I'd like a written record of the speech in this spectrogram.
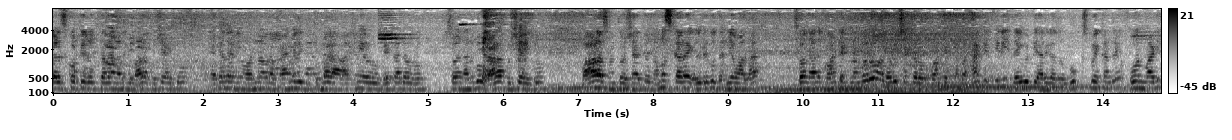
ಕಳಿಸ್ಕೊಟ್ಟಿರುತ್ತಲ್ಲ ನನಗೆ ಭಾಳ ಖುಷಿ ಆಯಿತು. ಯಾಕಂದರೆ ನೀವು ಅಣ್ಣವರ ಫ್ಯಾಮಿಲಿ ತುಂಬ ಆತ್ಮೀಯರು, ಬೇಕಾದವರು ಸೊ ನನಗೂ ಭಾಳ ಖುಷಿ ಆಯಿತು. ಭಾಳ ಸಂತೋಷ ಆಯಿತು. ನಮಸ್ಕಾರ, ಎಲ್ರಿಗೂ ಧನ್ಯವಾದ. ಸೊ ನನ್ನ ಕಾಂಟ್ಯಾಕ್ಟ್ ನಂಬರು ರವಿಶಂಕರ್ ಅವ್ರ ಕಾಂಟ್ಯಾಕ್ಟ್ ನಂಬರ್ ಹಾಕಿರ್ತೀನಿ. ದಯವಿಟ್ಟು ಯಾರಿಗಾದರೂ ಬುಕ್ಸ್ ಬೇಕಂದರೆ ಫೋನ್ ಮಾಡಿ.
